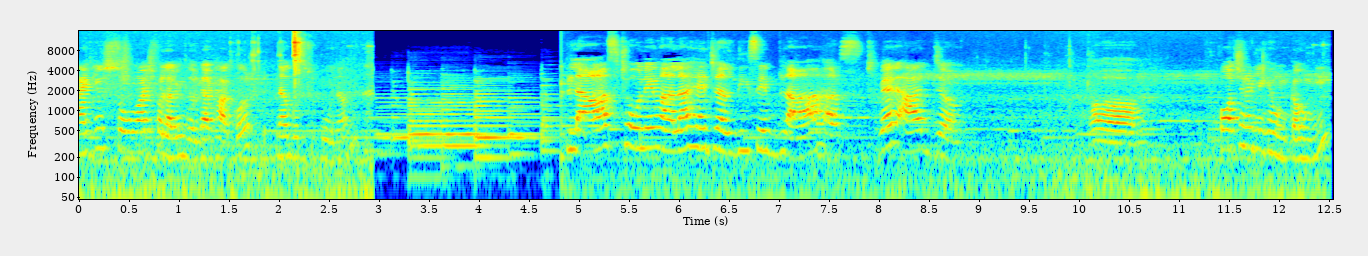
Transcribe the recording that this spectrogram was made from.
Thank you so much for loving Durga Thakur ना गोस टू पूनम ब्लास्ट होने वाला है जल्दी से ब्लास्ट वेल आज फॉर्चुनेटली um, कहूँगी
